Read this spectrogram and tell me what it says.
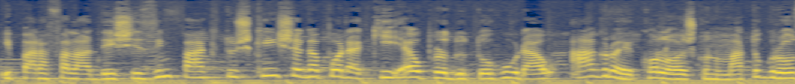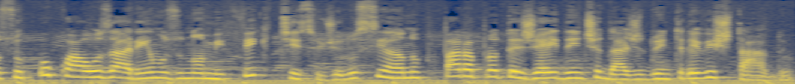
E para falar destes impactos, quem chega por aqui é o produtor rural agroecológico no Mato Grosso, o qual usaremos o nome fictício de Luciano para proteger a identidade do entrevistado.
